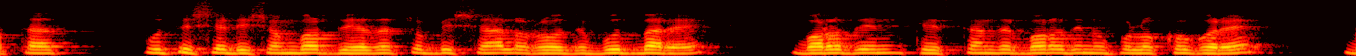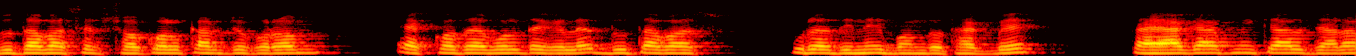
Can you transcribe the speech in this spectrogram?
অর্থাৎ পঁচিশে ডিসেম্বর দুই হাজার চব্বিশ সাল, রোজ বুধবারে বড়দিন, খ্রিস্টানদের বড়দিন উপলক্ষ করে দূতাবাসের সকল কার্যক্রম এক কথায় বলতে গেলে দূতাবাস পুরা দিনেই বন্ধ থাকবে। তাই আগামীকাল যারা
